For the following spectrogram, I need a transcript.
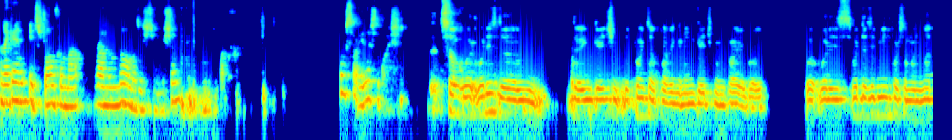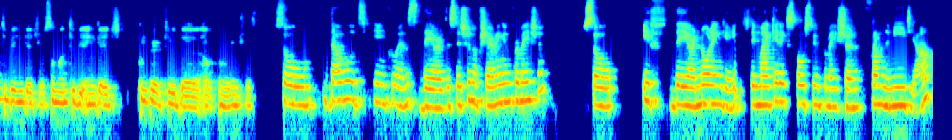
And again, it's drawn from a random normal distribution. Oh, sorry, there's the question. So what, what is the the engagement, the point of having an engagement variable? What, what is what does it mean for someone not to be engaged or someone to be engaged compared to the outcome of interest? So that would influence their decision of sharing information. So if they are not engaged, they might get exposed to information from the media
